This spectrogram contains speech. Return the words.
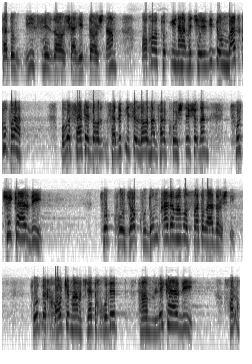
120 هزار شهید داشتم آقا تو این همه چریدی دنبت کوپه؟ بابا 100 هزار 120 هزار نفر کشته شدن. تو چه کردی؟ تو کجا کدوم قدم مثبت رو برداشتی؟ تو به خاک مملکت خودت حمله کردی. حالا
